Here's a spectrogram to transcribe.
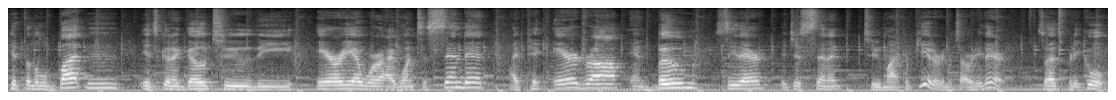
hit the little button. It's going to go to the area where I want to send it. I pick airdrop and boom see there? It just sent it to my computer and it's already there. So that's pretty cool.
